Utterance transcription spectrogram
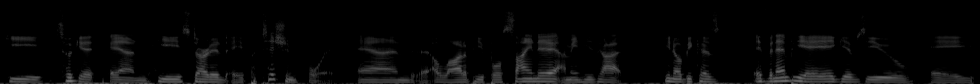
he took it and he started a petition for it and a lot of people signed it i mean he's got you know because if an MPAA gives you a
